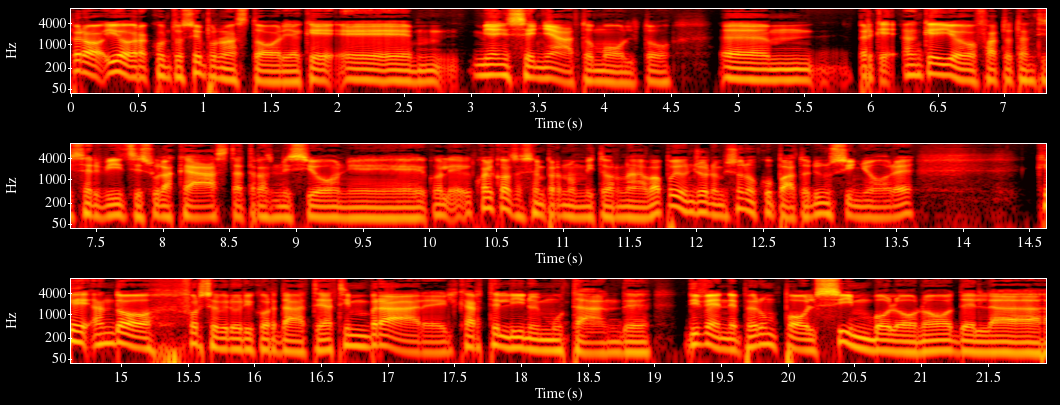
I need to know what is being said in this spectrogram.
però io racconto sempre una storia che eh, mi ha insegnato molto. Um, perché anche io ho fatto tanti servizi sulla casta, trasmissioni, qualcosa sempre non mi tornava. Poi un giorno mi sono occupato di un signore che andò, forse ve lo ricordate, a timbrare il cartellino in mutande. Divenne per un po' il simbolo no, della,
